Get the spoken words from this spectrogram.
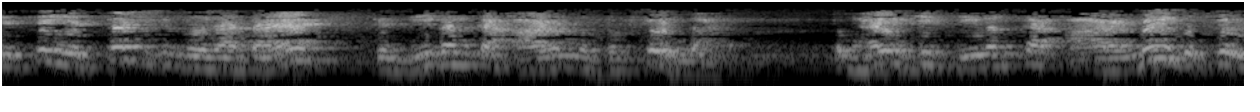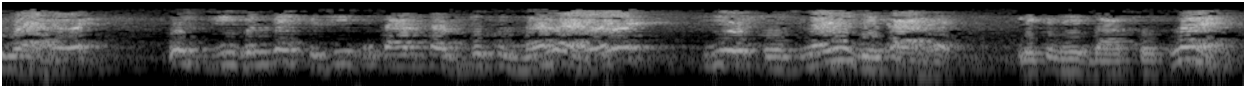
इससे ये स्पष्ट सिद्ध हो जाता है कि जीवन का आरंभ दुख से हुआ है। तो भाई, जिस जीवन का आरंभ ही दुख से हुआ है, उस जीवन में किसी प्रकार का दुख न रहे, ये सोचना ही बेकार है। लेकिन एक बात सोचना है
